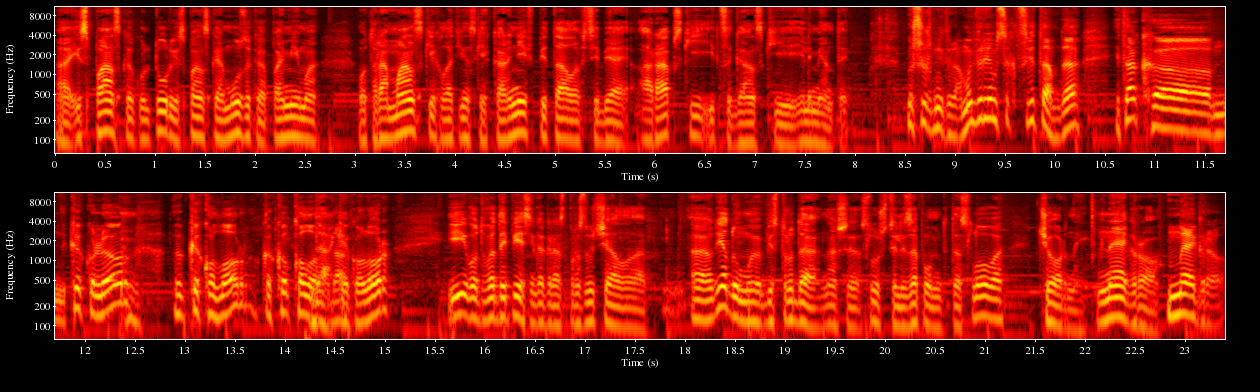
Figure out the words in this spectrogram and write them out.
А, Испанская культура, испанская музыка, помимо вот романских, латинских корней, впитала в себя арабские и цыганские элементы. Ну что ж, Дмитрий, а мы вернемся к цветам, да? Итак, э, «Que color», «Que color», «Que color», Да, да. «Кеколор». И вот в этой песне как раз прозвучало, э, я думаю, без труда наши слушатели запомнят это слово, черный, негро, «Негро».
